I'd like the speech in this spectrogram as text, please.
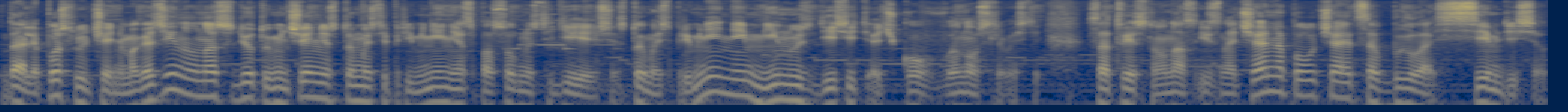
Далее, после увеличения магазина у нас идет уменьшение стоимости применения способности DLC. Стоимость применения минус 10 очков выносливости. Соответственно, у нас изначально получается было 70.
